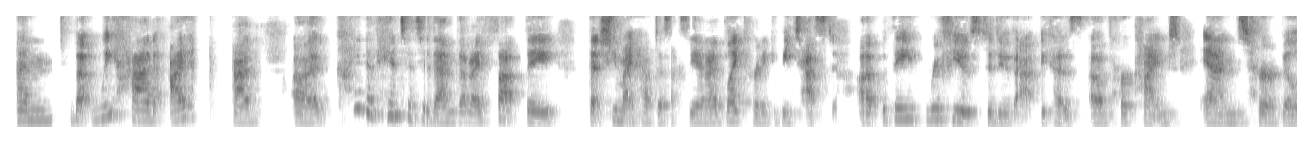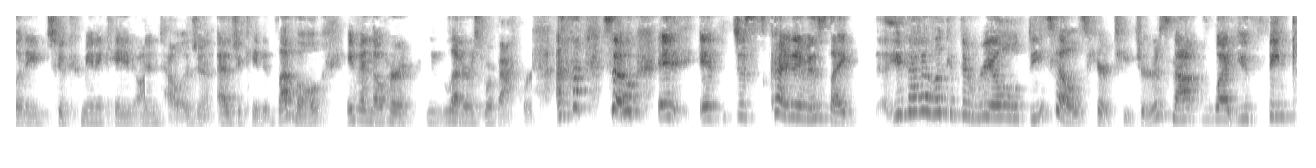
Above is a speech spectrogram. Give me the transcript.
Um, but we had I had uh, kind of hinted to them that I thought they that she might have dyslexia and I'd like her to be tested. Uh, but they refused to do that because of her kind and her ability to communicate on an intelligent, educated level, even though her letters were backward. so it, it just kind of is like, you got to look at the real details here, teachers, not what you think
